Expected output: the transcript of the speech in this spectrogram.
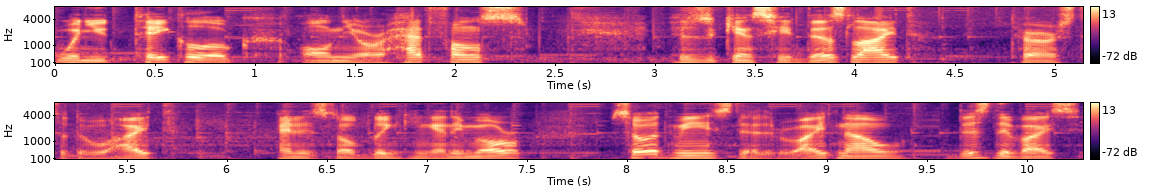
when you take a look on your headphones, as you can see this light turns to the white and it's not blinking anymore. So it means that right now this device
